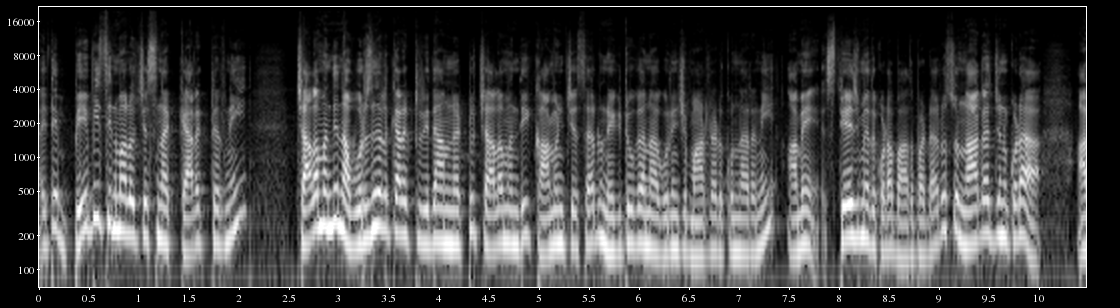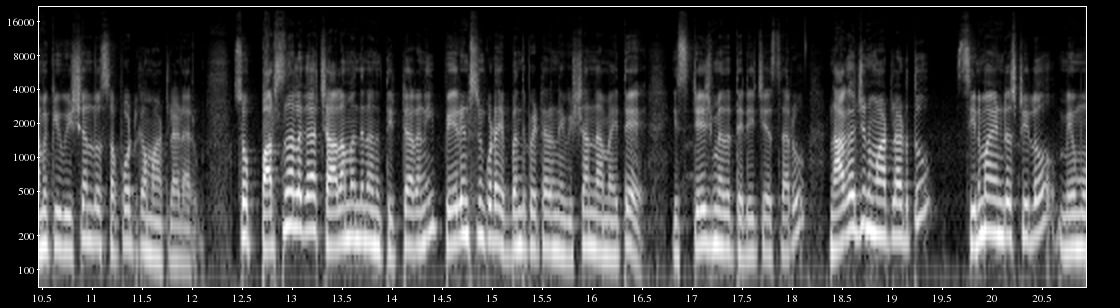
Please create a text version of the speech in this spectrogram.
అయితే బేబీ సినిమాలో వచ్చేసిన క్యారెక్టర్ని చాలామంది నా ఒరిజినల్ క్యారెక్టర్ ఇదే అన్నట్టు చాలామంది కామెంట్ చేశారు నెగిటివ్గా నా గురించి మాట్లాడుకున్నారని. ఆమె స్టేజ్ మీద కూడా బాధపడ్డారు. సో నాగార్జున కూడా ఆమెకి ఈ విషయంలో సపోర్ట్గా మాట్లాడారు. సో పర్సనల్గా చాలామంది నన్ను తిట్టారని పేరెంట్స్ని కూడా ఇబ్బంది పెట్టారనే విషయాన్ని ఆమె అయితే ఈ స్టేజ్ మీద తెలియజేశారు నాగార్జున మాట్లాడుతూ సినిమా ఇండస్ట్రీలో మేము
